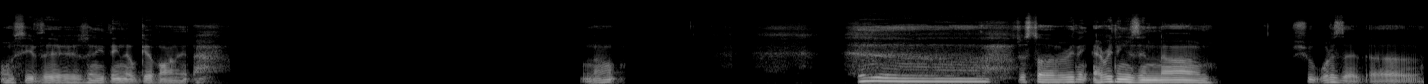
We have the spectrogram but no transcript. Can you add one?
I want to see if there's anything they'll give on it. No. Just uh, everything. Everything is in. Um, shoot, what is that? Uh,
